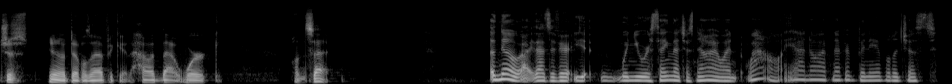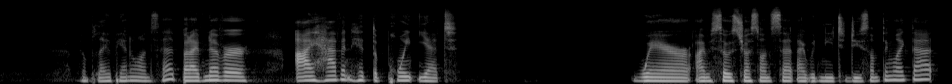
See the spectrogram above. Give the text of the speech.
just you know devil's advocate how would that work on set Uh, No, that's a very. When you were saying that just now, I went, "Wow, yeah, no, I've never been able to just you know, play a piano on set." But I've never, I haven't hit the point yet where I'm so stressed on set I would need to do something like that.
